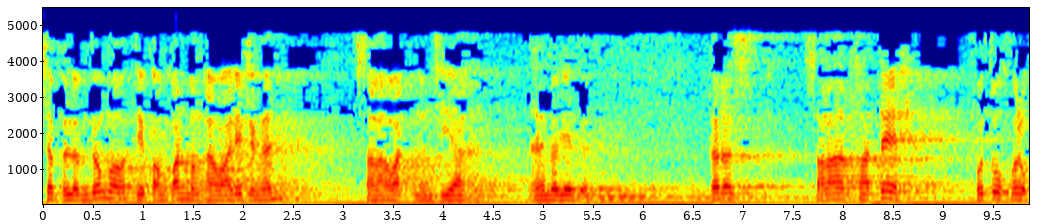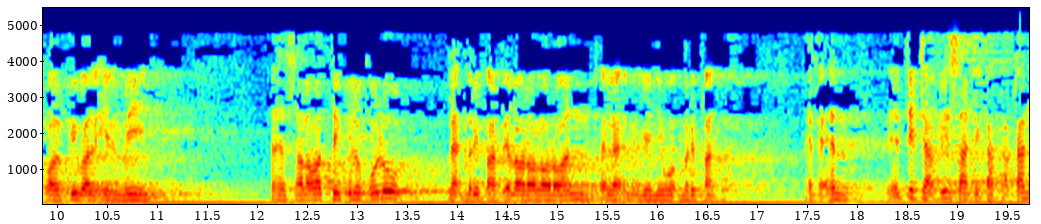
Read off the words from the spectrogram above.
sebelum dungo dikongkon mengawali dengan salawat munjiat. Nah, begitu. Terus salawat fatih futuhul qalbi wal ilmi. Eh, salawat tibil qulub lek meripati loro-loron, lek nyuwuk meripat PTN. Ini tidak bisa dikatakan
